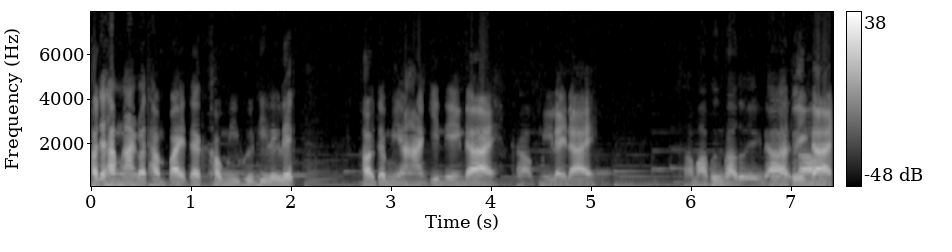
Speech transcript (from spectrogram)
เขาจะทำงานก็ทำไปแต่เขามีพื้นที่เล็กๆ เขาจะมีอาหารกินเองได้ ครับ มีรายได้สามารถพึ่งพาตัวเองได้ดูแลตัวเองได้ต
